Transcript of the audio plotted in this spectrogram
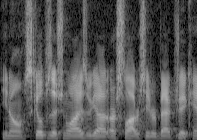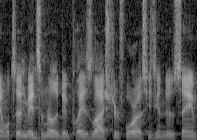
you know, skill position wise, we got our slot receiver back, Jake Hamilton, made some really big plays last year for us. He's going to do the same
